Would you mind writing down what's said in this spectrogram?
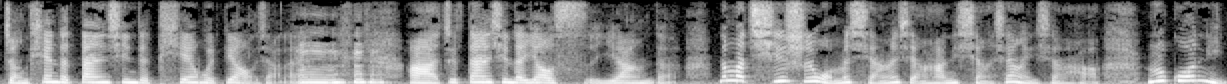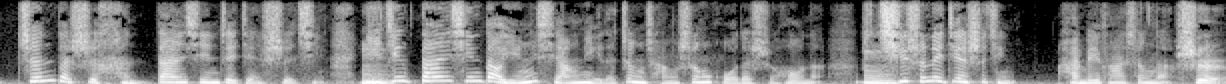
整天的担心着天会掉下来，嗯。啊，就担心的要死一样的。那么其实我们想一想哈，你想象一下哈，如果你真的是很担心这件事情，嗯。已经担心到影响你的正常生活的时候呢，嗯。其实那件事情还没发生呢，是。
